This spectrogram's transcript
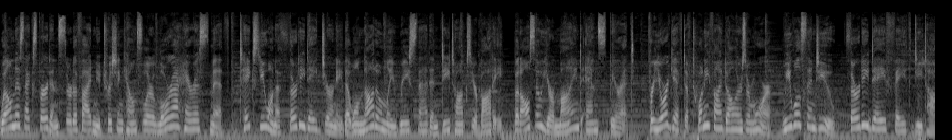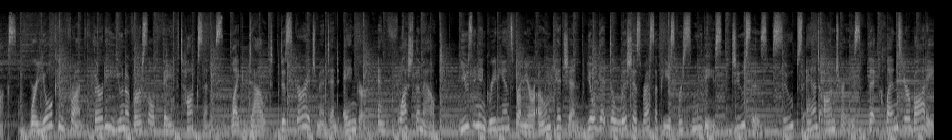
Wellness expert and certified nutrition counselor Laura Harris Smith takes you on a 30 day journey that will not only reset and detox your body, but also your mind and spirit. For your gift of $25 or more, we will send you 30 Day Faith Detox, where you'll confront 30 universal faith toxins like doubt, discouragement, and anger and flush them out. Using ingredients from your own kitchen, you'll get delicious recipes for smoothies, juices, soups, and entrees that cleanse your body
